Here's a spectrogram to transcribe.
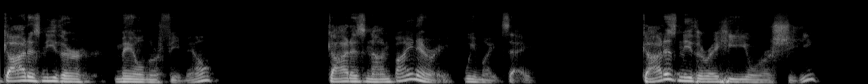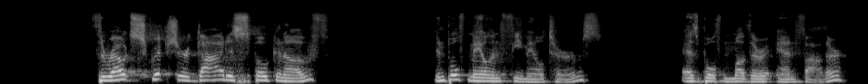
God is neither male nor female. God is non binary, we might say. God is neither a he or a she. Throughout scripture, God is spoken of in both male and female terms as both mother and father.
